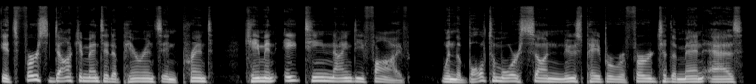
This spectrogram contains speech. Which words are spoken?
Its first documented appearance in print came in 1895 when the Baltimore Sun newspaper referred to the men as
